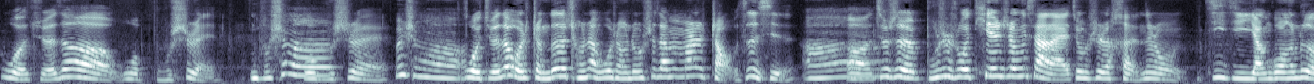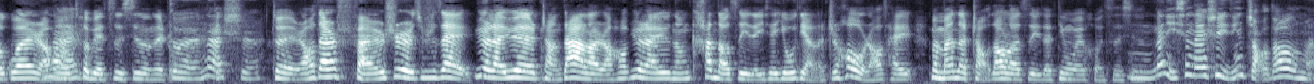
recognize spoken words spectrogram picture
我觉得我不是哎，你不是吗？我不。是哎。为什么我觉得我整个的成长过程中是在慢慢的找自信，啊？呃，就是不是说天生下来就是很那种积极、阳光、乐观，然后特别自信的那种。对，那是对，然后但是反而是就是在越来越长大了，然后越来越能看到自己的一些优点了之后，然后才慢慢的找到了自己的定位和自信，嗯，那你现在是已经找到了嘛？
